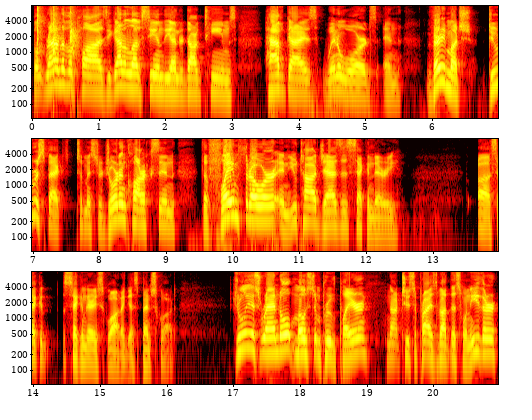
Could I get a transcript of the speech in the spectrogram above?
But round of applause. You got to love seeing the underdog teams have guys win awards and very much due respect to Mr. Jordan Clarkson, the flamethrower in Utah Jazz's secondary uh second secondary squad, I guess, bench squad. Julius Randle, most improved player. Not too surprised about this one either.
